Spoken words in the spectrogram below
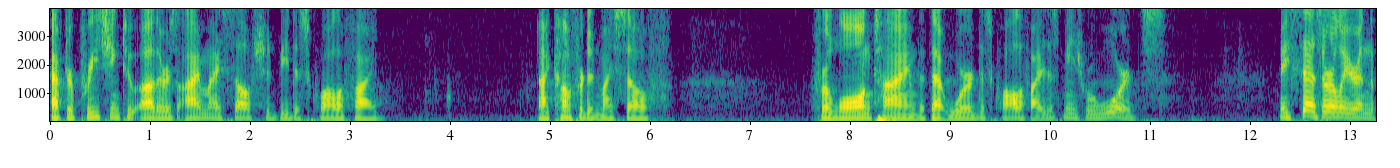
after preaching to others, I myself should be disqualified. I comforted myself for a long time that that word disqualified just means rewards. He says earlier in the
